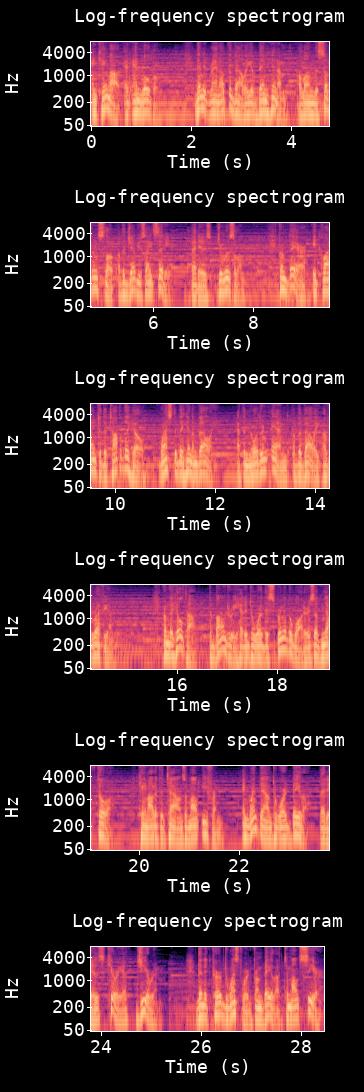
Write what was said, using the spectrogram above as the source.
and came out at En-Rogel. Then it ran up the valley of Ben-Hinnom along the southern slope of the Jebusite city, that is, Jerusalem. From there it climbed to the top of the hill west of the Hinnom Valley, at the northern end of the valley of Rephaim. From the hilltop, the boundary headed toward the spring of the waters of Nephtoah, came out at the towns of Mount Ephron, and went down toward Baalah, that is, Kiriath Jearim. Then it curved westward from Baalah to Mount Seir,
